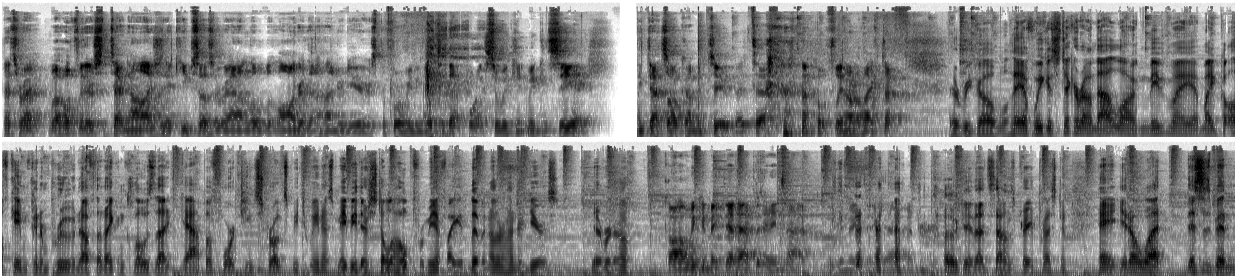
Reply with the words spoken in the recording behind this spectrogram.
that's right. Well, hopefully there's some technology that keeps us around a little bit longer than 100 years before we even get to that point, so we can we can see it. I think that's all coming too, but uh, hopefully in our lifetime. There we go. Well, hey, if we can stick around that long, maybe my uh, my golf game can improve enough that I can close that gap of 14 strokes between us. Maybe there's still a hope for me if I could live another 100 years. You never know. Colin, we can make that happen anytime. We can make that happen. okay, that sounds great, Preston. Hey, you know what? This has been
